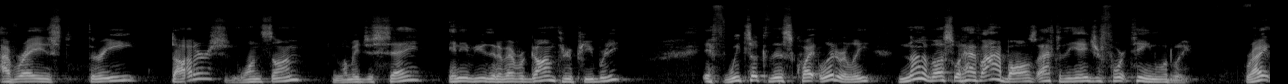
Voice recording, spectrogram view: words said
I've raised three daughters and one son. And let me just say, any of you that have ever gone through puberty, if we took this quite literally, none of us would have eyeballs after the age of 14, would we? right?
